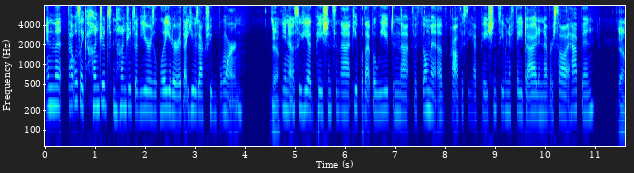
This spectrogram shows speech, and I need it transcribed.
and that that was like hundreds and hundreds of years later that he was actually born. Yeah. You know, so he had patience in that. People that believed in that fulfillment of prophecy had patience, even if they died and never saw it happen. Yeah.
